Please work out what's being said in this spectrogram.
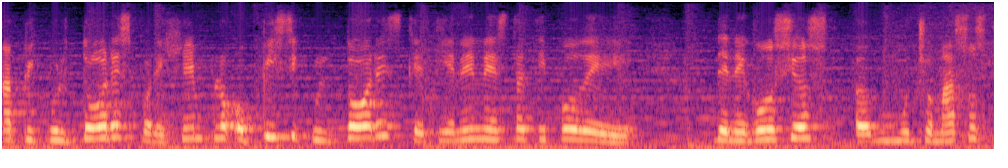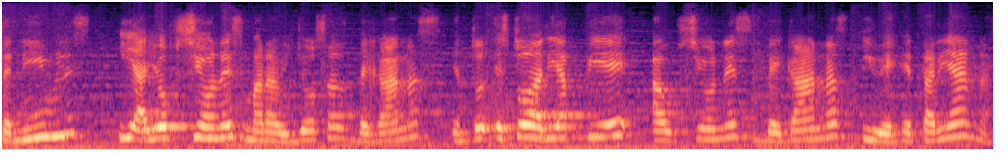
apicultores, por ejemplo, o piscicultores que tienen este tipo de, de negocios eh, mucho más sostenibles y hay opciones maravillosas veganas. Entonces, esto daría pie a opciones veganas y vegetarianas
